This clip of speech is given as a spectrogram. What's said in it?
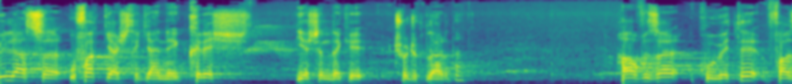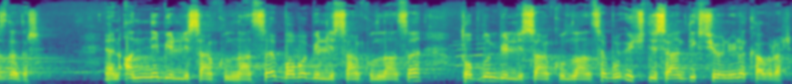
Bilhassa ufak yaştaki yani kreş yaşındaki çocuklarda hafıza kuvveti fazladır. Yani anne bir lisan kullansa, baba bir lisan kullansa, toplum bir lisan kullansa bu üç lisan diksiyonuyla kavrar.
